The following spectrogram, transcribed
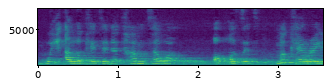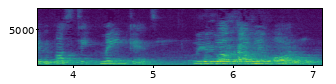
We are located at Ham Tower, opposite Makerere University main gate. We welcome you all.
